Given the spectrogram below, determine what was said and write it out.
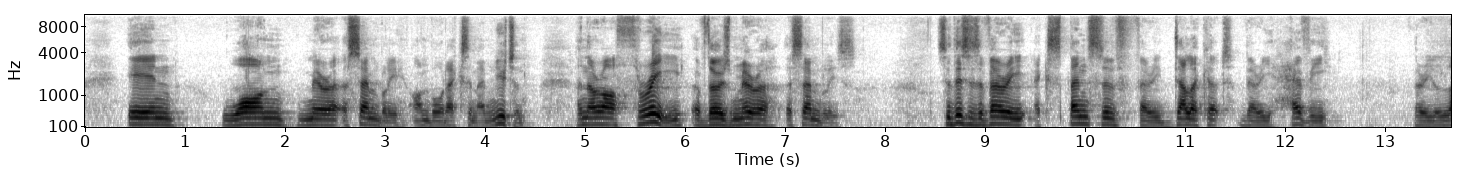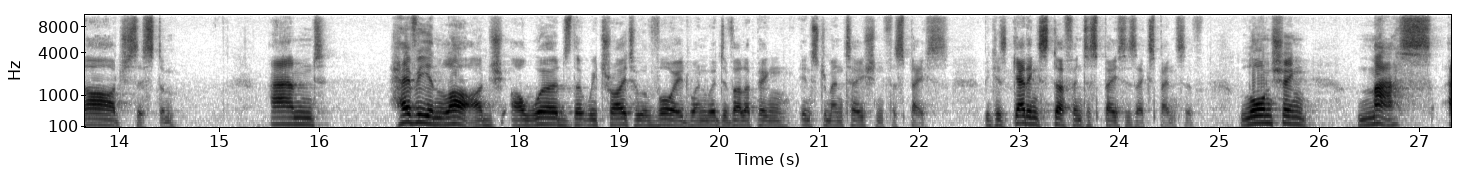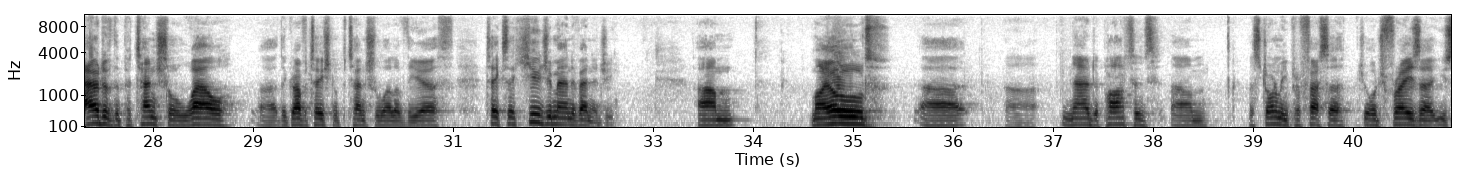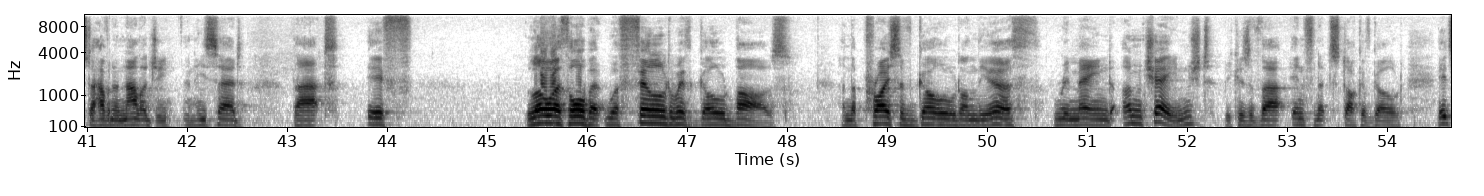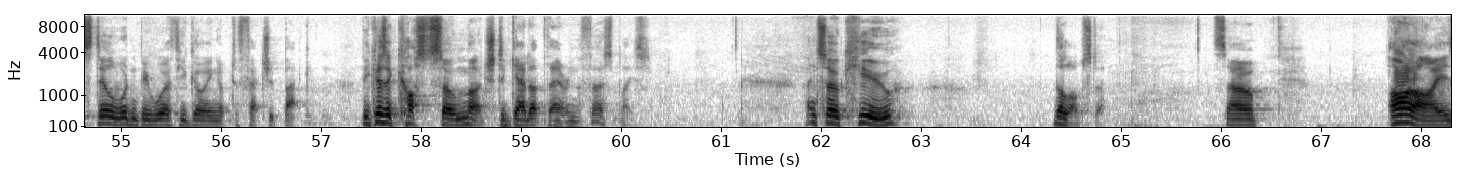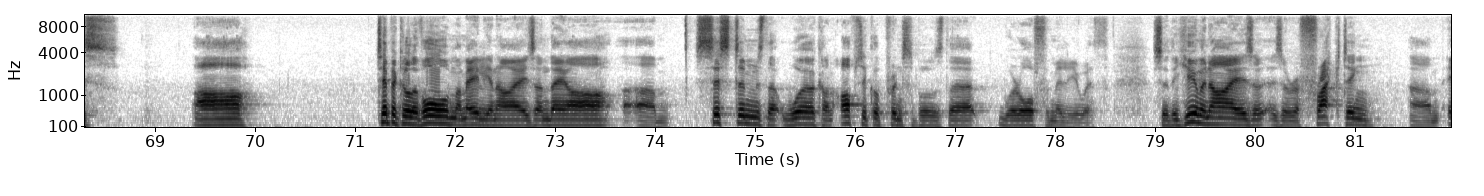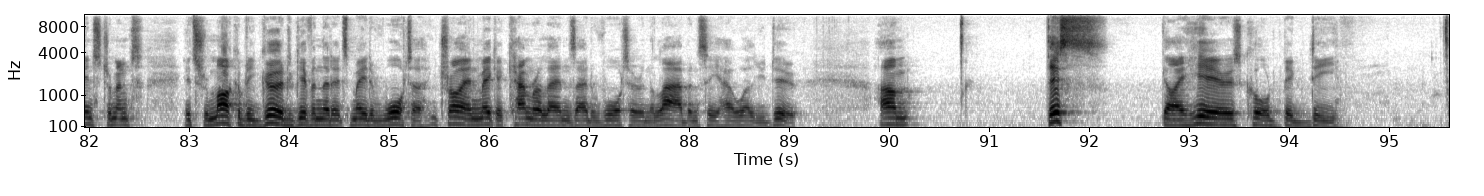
in one mirror assembly on board XMM Newton. And there are three of those mirror assemblies. So this is a very expensive, very delicate, very heavy, very large system. And heavy and large are words that we try to avoid when we're developing instrumentation for space, because getting stuff into space is expensive. Launching mass out of the potential well, uh, the gravitational potential well of the Earth, takes a huge amount of energy. Um, my old, uh, uh, now departed um, astronomy professor, George Fraser, used to have an analogy, and he said that if low Earth orbit were filled with gold bars and the price of gold on the Earth remained unchanged because of that infinite stock of gold, it still wouldn't be worth you going up to fetch it back because it costs so much to get up there in the first place. And so cue the lobster. So our eyes are typical of all mammalian eyes, and they are um, systems that work on optical principles that we're all familiar with. So the human eye is a, is a refracting um, instrument. It's remarkably good given that it's made of water. You try and make a camera lens out of water in the lab and see how well you do. Um, this guy here is called Big D.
